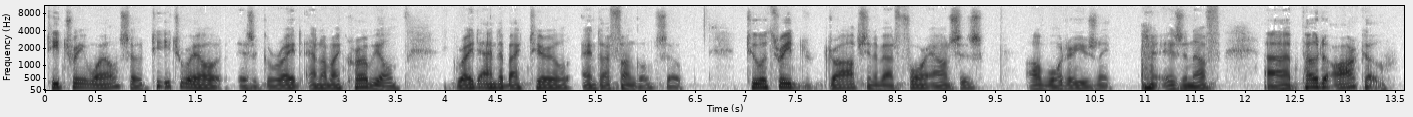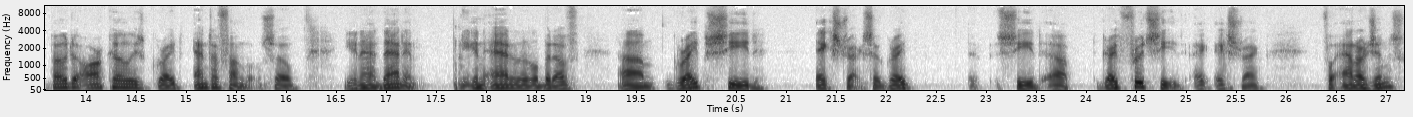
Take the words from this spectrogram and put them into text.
tea tree oil. So tea tree oil is a great antimicrobial, great antibacterial, antifungal. So two or three drops in about four ounces of water usually is enough. Uh, Pau d'Arco. Pau d'Arco is great antifungal. So you can add that in. You can add a little bit of um, grape seed extract. So grape uh, seed, uh, grapefruit seed extract for allergens.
